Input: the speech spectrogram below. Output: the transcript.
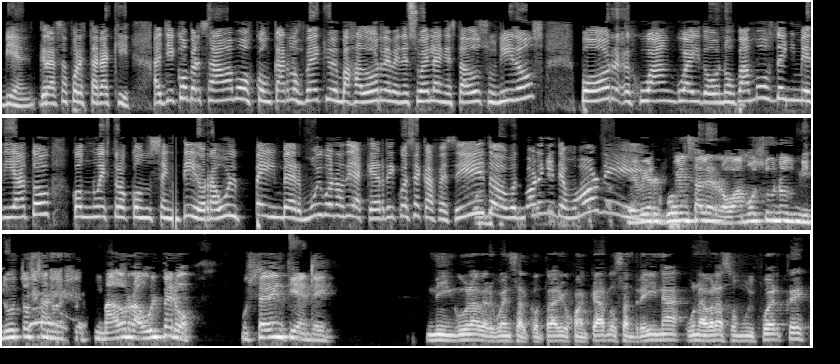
Bien, gracias por estar aquí. Allí conversábamos con Carlos Vecchio, embajador de Venezuela en Estados Unidos, por Juan Guaidó. Nos vamos de inmediato con nuestro consentido, Raúl Peinberg. Muy buenos días, qué rico ese cafecito. Good morning in the morning. Qué vergüenza, le robamos unos minutos a nuestro estimado Raúl, pero usted entiende. Ninguna vergüenza, al contrario, Juan Carlos, Andreina, un abrazo muy fuerte.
